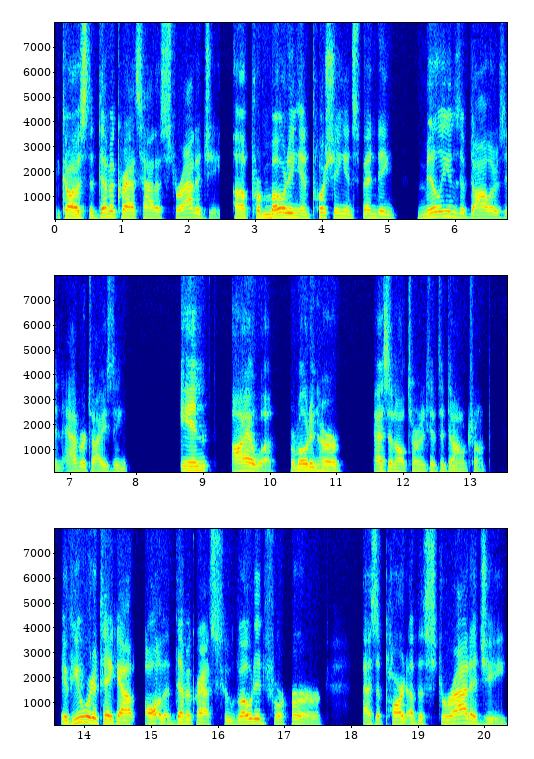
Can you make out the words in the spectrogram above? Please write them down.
because the Democrats had a strategy of promoting and pushing and spending millions of dollars in advertising in Iowa, promoting her as an alternative to Donald Trump. If you were to take out all the Democrats who voted for her as a part of the strategy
